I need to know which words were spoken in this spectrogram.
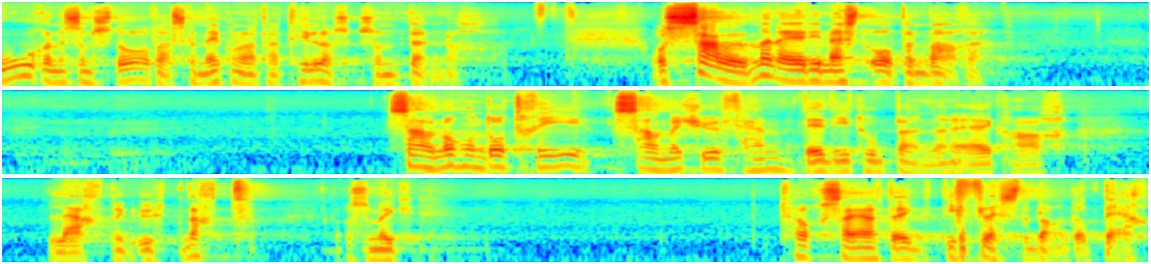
ordene som står der, skal vi kunne ta til oss som bønner. Og salmene er de mest åpenbare. Salme 103, Salme 25 det er de to bønnene jeg har lært meg utenat, og som jeg tør si at jeg de fleste dager ber.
